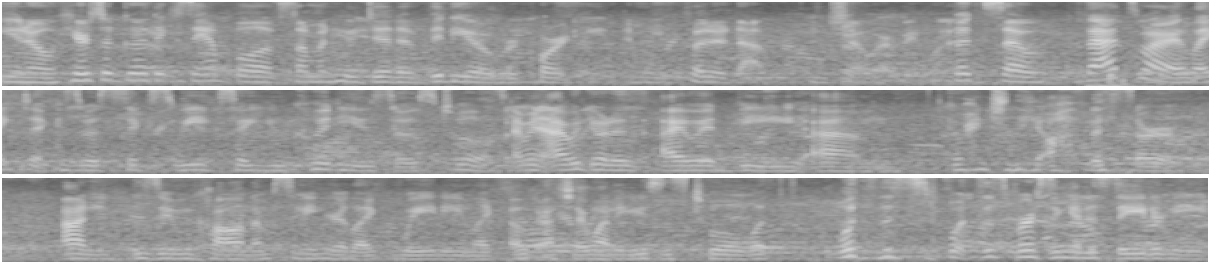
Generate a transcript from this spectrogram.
you know, here's a good example of someone who did a video recording and you put it up and show everyone. But so that's why I liked it because it was six weeks, so you could use those tools. I mean, I would go to, I would be um, going to the office or on a Zoom call, and I'm sitting here like waiting, like, oh gosh, I want to use this tool. What, what's this? What's this person going to say to me?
